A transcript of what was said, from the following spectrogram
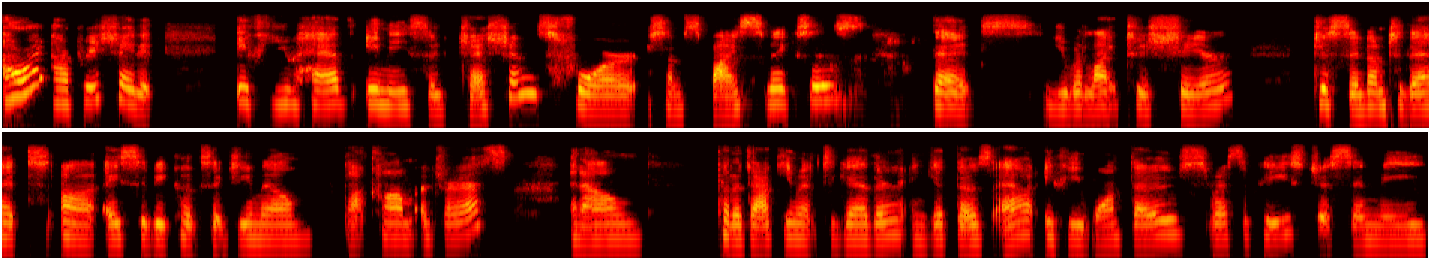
All right, I appreciate it. If you have any suggestions for some spice mixes that you would like to share, just send them to that uh, acbcooks at gmail.com address and I'll put a document together and get those out. If you want those recipes, just send me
